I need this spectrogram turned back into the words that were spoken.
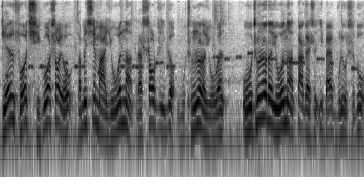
点火起锅烧油，咱们先把油温呢给它烧至一个五成热的油温，五成热的油温呢大概是一百五六十度，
